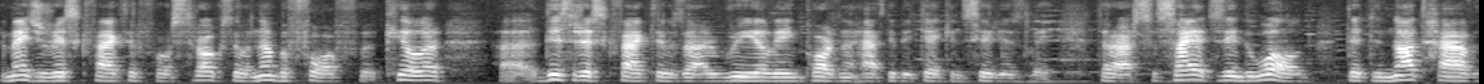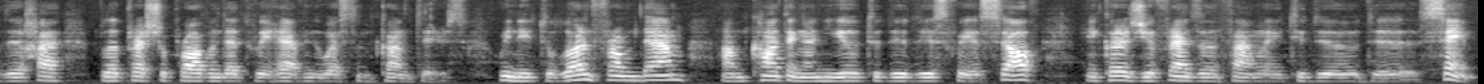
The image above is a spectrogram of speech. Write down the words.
a major risk factor for stroke, so number four killer, uh, these risk factors are really important and have to be taken seriously. There are societies in the world that do not have the high blood pressure problem that we have in Western countries. We need to learn from them. I'm counting on you to do this for yourself. Encourage your friends and family to do the same.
